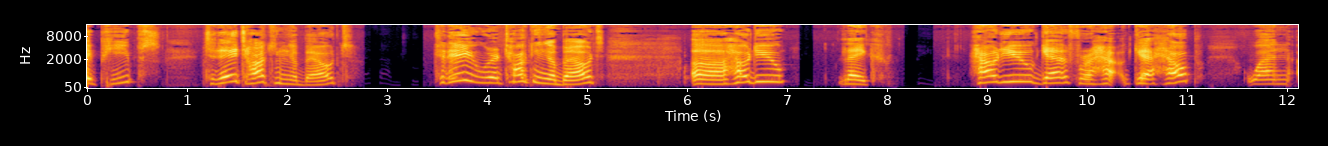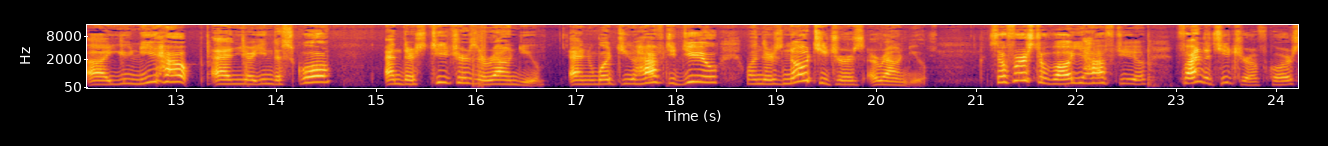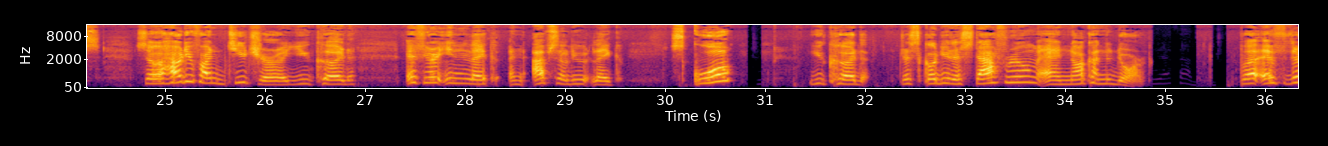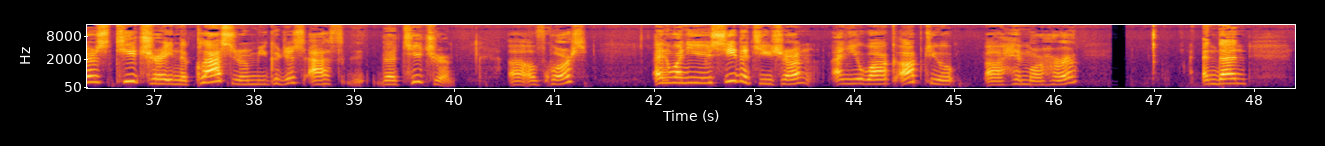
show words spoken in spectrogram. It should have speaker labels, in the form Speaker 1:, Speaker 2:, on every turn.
Speaker 1: Hi, peeps. Today, talking about. Today, we're talking about. Uh, how do you, like, how do you get for get help when uh, you need help and you're in the school and there's teachers around you, and what you have to do when there's no teachers around you. So first of all, you have to find a teacher, of course. So how do you find a teacher? You could, if you're in like an absolute like school, you could just go to the staff room and knock on the door. But if there's teacher in the classroom, you could just ask the teacher, uh, of course. And when you see the teacher and you walk up to uh, him or her, and then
